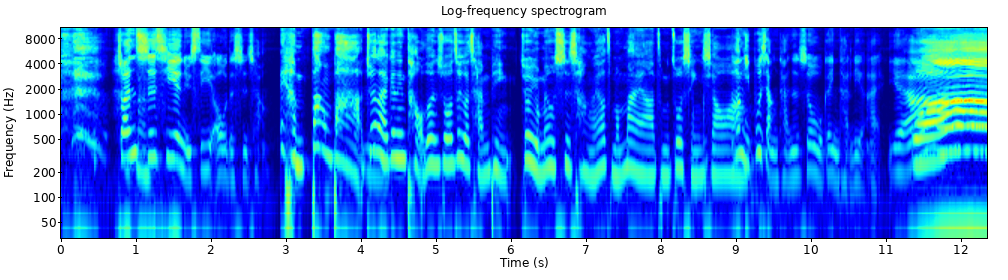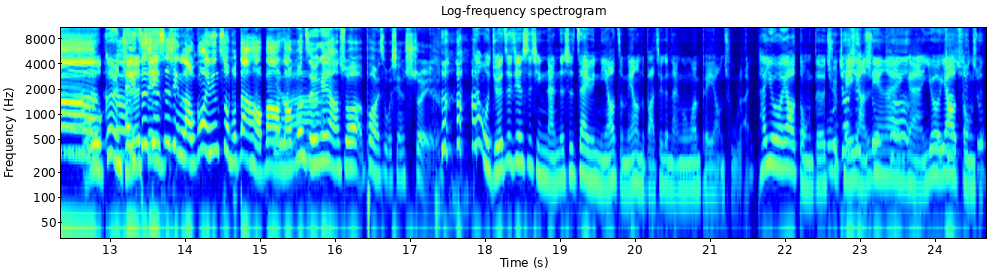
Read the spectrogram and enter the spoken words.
专吃企业女 CEO 的市场，哎，很棒吧？就来跟你讨论说这个产品就有没有市场啊，要怎么卖啊，怎么做行销啊？然后你不想谈的时候，我跟你谈恋爱。哇！我个人觉得这件事情老公一定做不到，好不好？老公只会跟你讲说，不好意思，我先睡了。但我觉得这件事情难的是在于你要怎么样的把这个男公关培养出来，他又要懂得去培养恋爱感，又要懂得。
